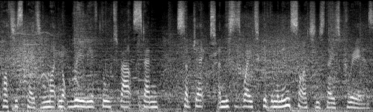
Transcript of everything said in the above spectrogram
participating might not really have thought about STEM subjects, and this is a way to give them an insight into those careers.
